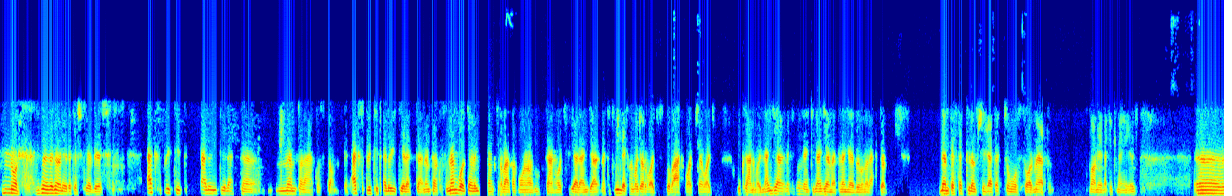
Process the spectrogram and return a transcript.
Nos, ez egy nagyon érdekes kérdés. Explicit előítélettel nem találkoztam. Tehát explicit előítélettel nem találkoztam. Nem volt olyan, hogy nem találtak volna az utcán, hogy fia lengyel. Nekik mindegy, hogy magyar vagy, szlovák vagy, se vagy, ukrán vagy lengyel. Nekik mindenki lengyel, mert a lengyelből van a legtöbb. Nem teszek különbséget egy csomószor, mert valamiért nekik nehéz. Ö,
